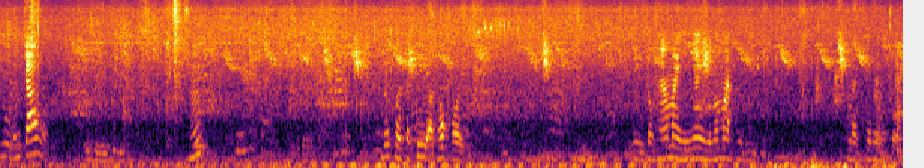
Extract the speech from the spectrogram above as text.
อยู่น้ำเจ้าด้วยค อยกะตี้เอาทอกคอยนี่ต้องหาไม้ใหญ่ๆมามัดนี่อีกมัดแค่หนึ่งก่อน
